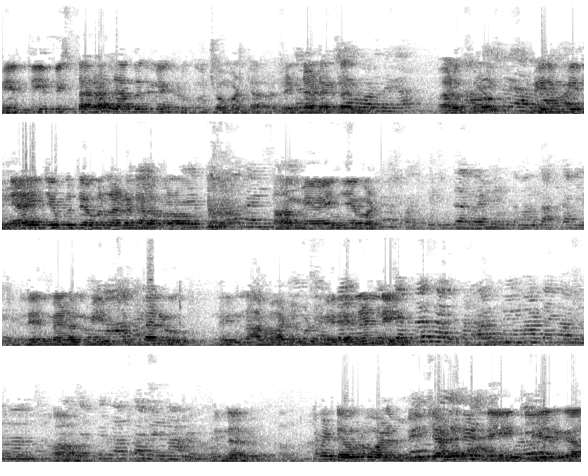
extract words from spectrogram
మీరు తీపిస్తారా? లేకపోతే మేము ఇక్కడ కూర్చోమంటారా? రెండు అడగాలి అడుగు మీరు మీరు న్యాయం చెప్పితే ఎవరిని అడగాల మనం? మేమేం చేయమంటాం? లేదు మేడం మీరు చెప్తారు. నేను నా మాట కూడా మీరు వినండి. విన్నారు. ఎవరు? వాళ్ళని పిలిచి అడగండి క్లియర్గా?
